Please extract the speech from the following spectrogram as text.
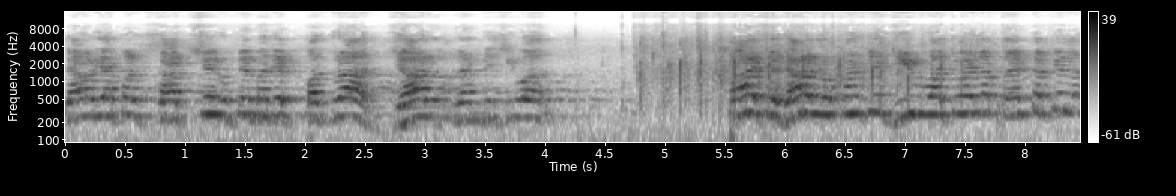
त्यावेळी आपण सातशे रुपये मध्ये पंधरा हजार रेमडेसिवीर पाच हजार लोकांचे जीव वाचवायला प्रयत्न केला.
